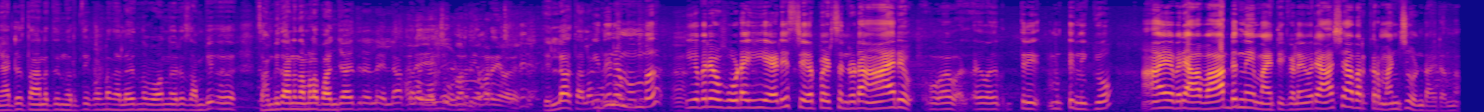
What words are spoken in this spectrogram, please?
മേറ്റ സ്ഥാനത്ത് നിർത്തിക്കൊണ്ട് നിലനിന്ന് പോകുന്ന ഒരു സംവി സംവിധാനം നമ്മളെ പഞ്ചായത്തിലല്ല എല്ലാ തലങ്ങളിലും. എല്ലാ തലങ്ങളിലും ഇതിനു മുമ്പ് ഇവരുടെ കൂടെ ഈ എ ഡി എസ് ചെയർപേഴ്സന്റെ കൂടെ ആര് ഒത്തിരി മുട്ടി നിൽക്കുമോ ആയവരെ ആ വാർഡിൽ നിന്നേ മാറ്റിക്കളയും. ഒരു ആശാ വർക്കർ മഞ്ജു ഉണ്ടായിരുന്നു.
